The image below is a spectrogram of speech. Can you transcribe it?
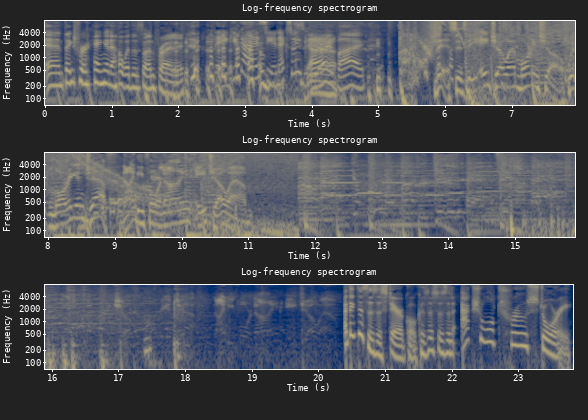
and thanks for hanging out with us on Friday. Thank you guys. See you next week. All right. Bye. This is the HOM Morning Show with Lori and Jeff. 94.9 HOM. This is hysterical because this is an actual true story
